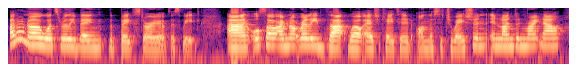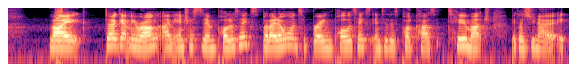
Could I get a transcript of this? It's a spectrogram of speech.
I don't know what's really been the big story of this week. And also, I'm not really that well educated on the situation in London right now. Like, don't get me wrong, I'm interested in politics, but I don't want to bring politics into this podcast too much because, you know, it,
